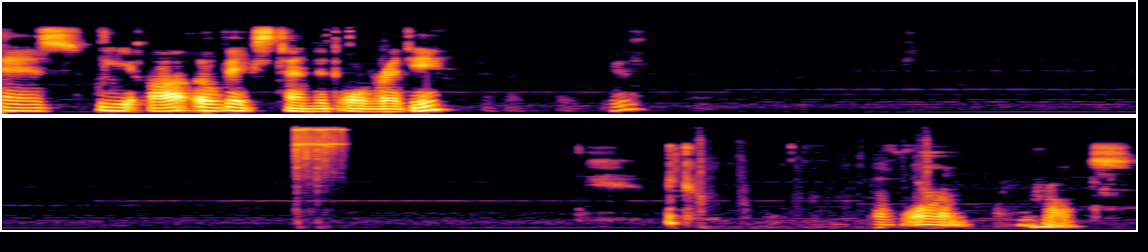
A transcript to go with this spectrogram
As we are overextended already. As I told you. We could have war on routes.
